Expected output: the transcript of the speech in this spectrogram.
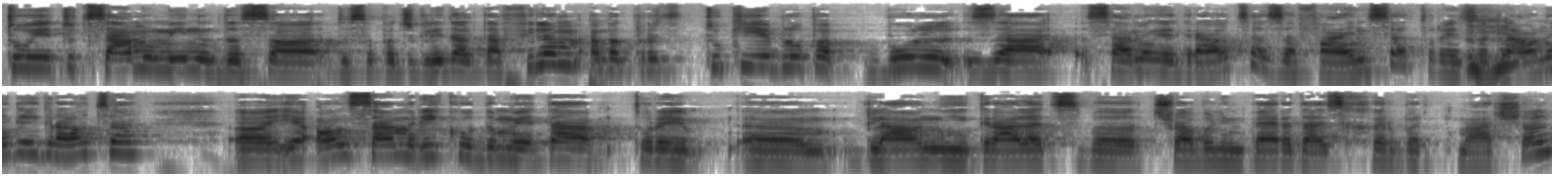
to je tudi samo omenil, da so, da so pač gledali ta film, ampak tukaj je bilo pa bolj za samega igralca, za Fajnsa, torej za Mhm. glavnega igralca. Uh, je on sam rekel, da mu je ta torej, um, glavni igralec v Trouble in Paradise, Herbert Marshall,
